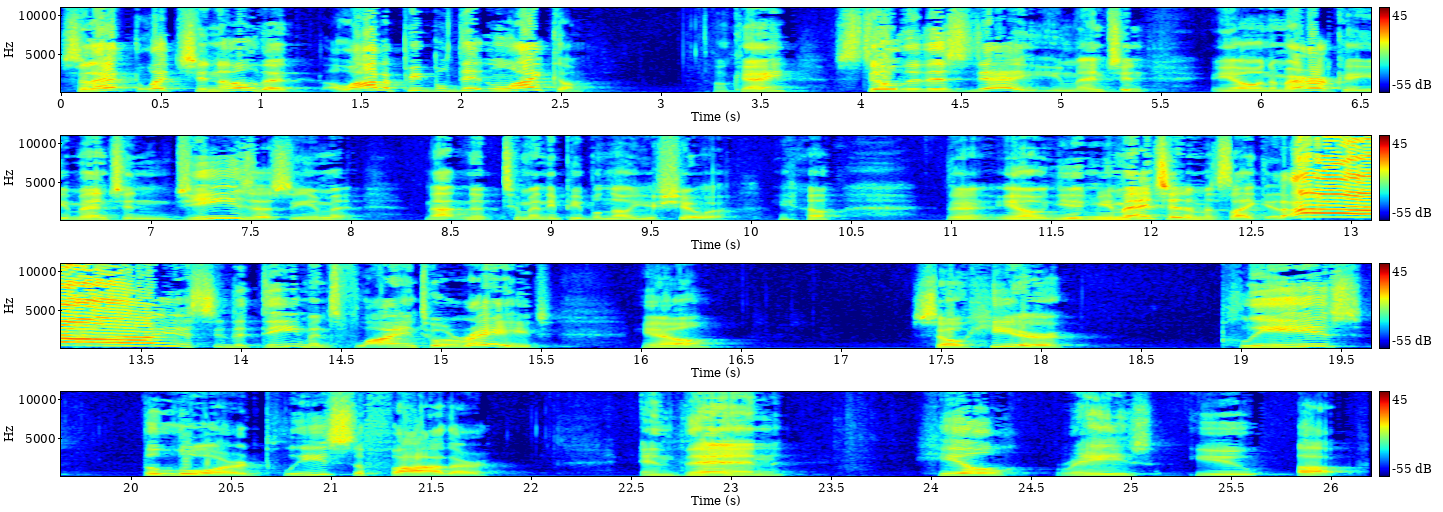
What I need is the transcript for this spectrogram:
So that lets you know that a lot of people didn't like him. Okay? Still to this day. You mentioned, you know, in America, you mention Jesus. You not too many people know Yeshua. You know, you know, you, you mention him, it's like, ah, you see the demons fly into a rage. You know, so here, please the Lord, please the Father, and then He'll raise you up.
